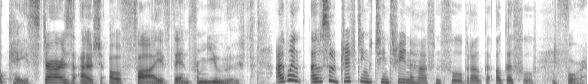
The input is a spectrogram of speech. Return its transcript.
Okay, stars out of five then from you, Ruth. I went. I was sort of drifting between three and a half and four, but I'll go, I'll go four. Four.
